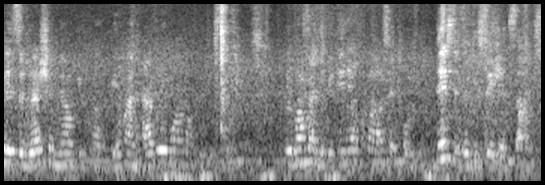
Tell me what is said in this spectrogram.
is the rationale behind, behind every one of the decisions. Remember at the beginning of class, I told you this is a decision science.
